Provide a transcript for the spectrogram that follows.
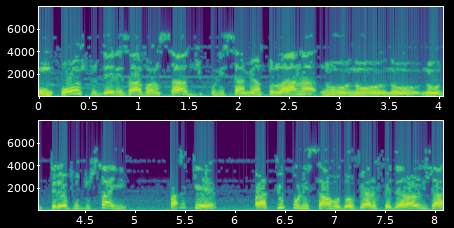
um posto deles avançado de policiamento lá na, no, no, no, no trevo do Saí. Para quê? Para que o policial rodoviário federal ele já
